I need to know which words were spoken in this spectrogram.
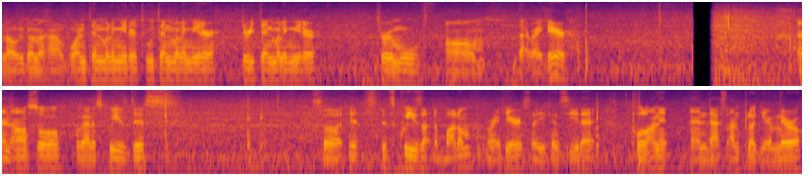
Now we're gonna have one 10 millimeter two 10 millimeter three 10 millimeter to remove um, that right there. And also we gotta squeeze this. So it's it squeezed at the bottom right here so you can see that. Pull on it and that's unplug your mirror.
